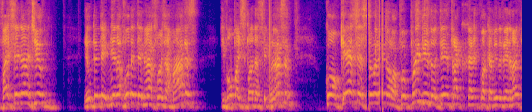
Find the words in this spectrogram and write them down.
vai ser garantido. Eu determino, vou determinar as Forças Armadas que vão participar da segurança. Qualquer sessão eleitoral que for proibido ter entrar com a- camisa amarelo,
